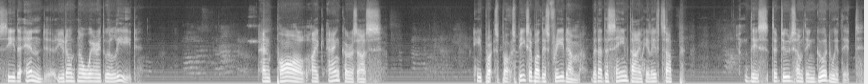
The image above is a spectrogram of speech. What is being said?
see the end, you don't know where it will lead. And Paul, like, anchors us. He speaks about this freedom, but at the same time, he lifts up this to do something good with it.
